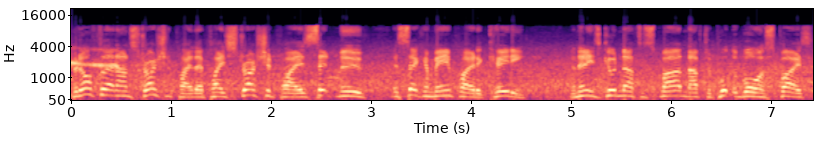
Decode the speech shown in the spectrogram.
But off that unstructured play, they play structured play, a set move, a second man play to Keating. And then he's good enough and smart enough to put the ball in space.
